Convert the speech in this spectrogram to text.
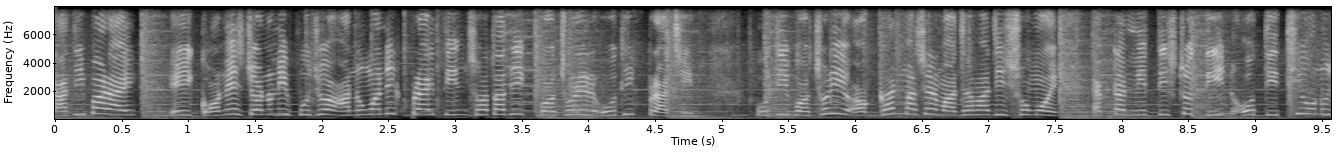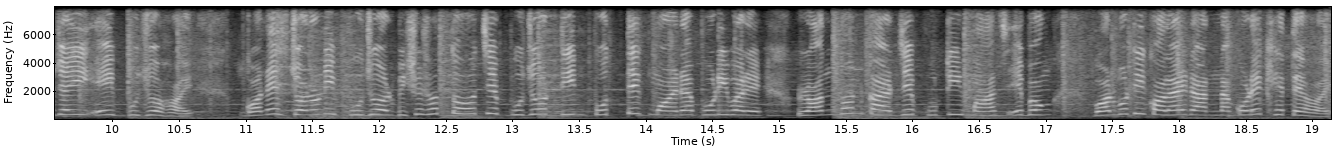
তাঁতিপাড়ায় এই গণেশ জননী পুজো আনুমানিক প্রায় তিন শতাধিক বছরের অধিক প্রাচীন। প্রতি বছরই অজ্ঞান মাসের মাঝামাঝি সময় একটা নির্দিষ্ট দিন ও তিথি অনুযায়ী এই পুজো হয়। গণেশ জননী পুজোর বিশেষত্ব হচ্ছে পুজোর দিন প্রত্যেক ময়রা পরিবারে রন্ধন কার্যে পুঁটি, মাছ এবং বরবটি কলায় রান্না করে খেতে হয়।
